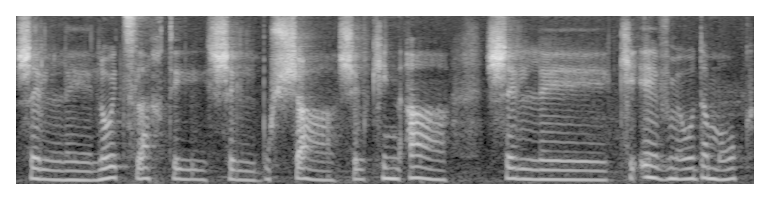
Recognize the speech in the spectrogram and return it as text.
של אה, לא הצלחתי, של בושה, של קנאה, של אה, כאב מאוד עמוק,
